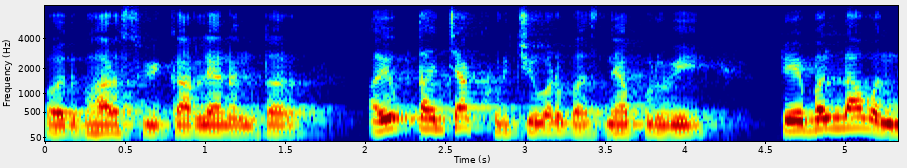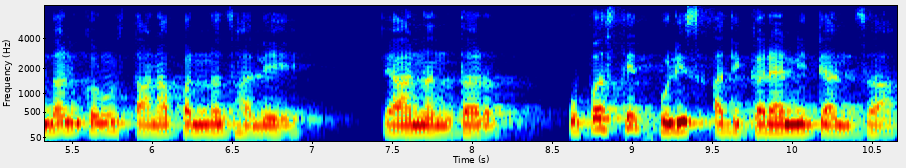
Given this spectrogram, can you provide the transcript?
पदभार स्वीकारल्यानंतर आयुक्तांच्या खुर्चीवर बसण्यापूर्वी टेबलला वंदन करून स्थानापन्न झाले. त्यानंतर उपस्थित पोलीस अधिकाऱ्यांनी त्यांचा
